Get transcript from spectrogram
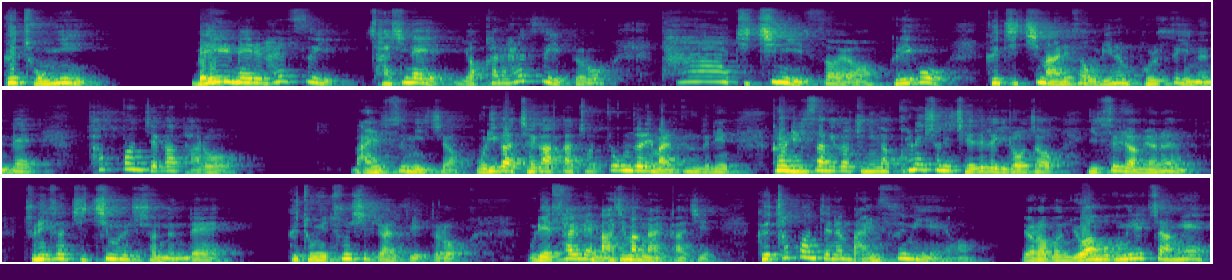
그 종이 매일매일 할 수, 있- 자신의 역할을 할 수 있도록 다 지침이 있어요. 그리고 그 지침 안에서 우리는 볼 수 있는데 첫 번째가 바로 말씀이죠. 우리가 제가 아까 저 조금 전에 말씀드린 그런 일상에서 주님과 커넥션이 제대로 이루어져 있으려면은 주님께서 지침을 주셨는데 그 종이 충실히 할 수 있도록 우리의 삶의 마지막 날까지 그 첫 번째는 말씀이에요. 여러분 요한복음 1장에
